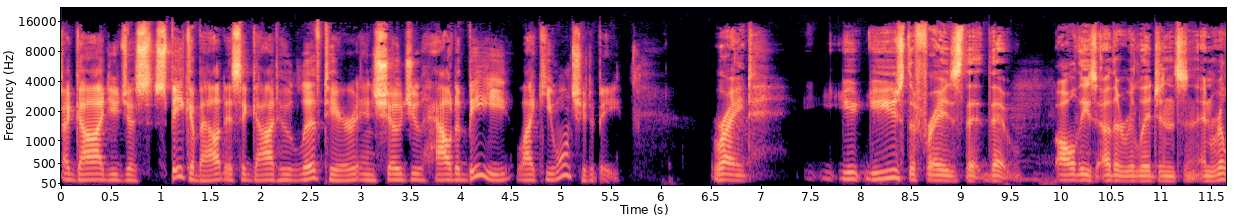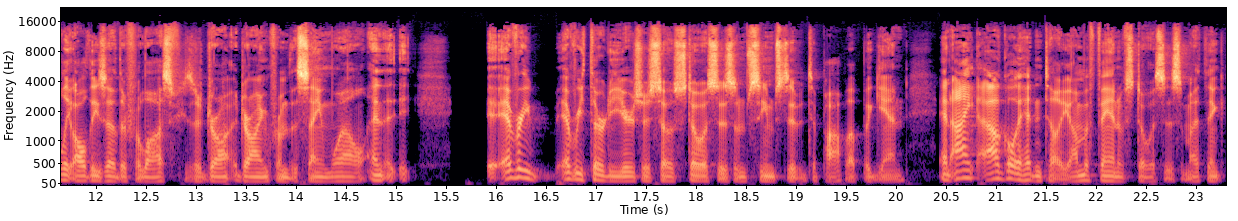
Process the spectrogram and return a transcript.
a God you just speak about. It's a God who lived here and showed you how to be like He wants you to be. Right. You you use the phrase that that all these other religions and, really all these other philosophies are draw, drawing from the same well, and it, every every thirty years or so, Stoicism seems to to pop up again. And I I'll go ahead and tell you, I'm a fan of Stoicism. I think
